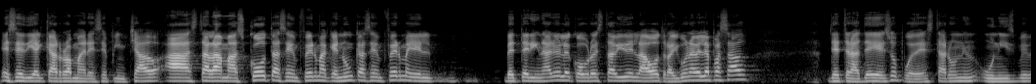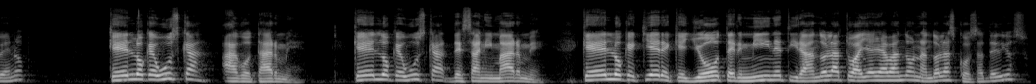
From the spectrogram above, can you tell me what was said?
ese día el carro amanece pinchado, hasta la mascota se enferma que nunca se enferma y el veterinario le cobró esta vida y la otra. ¿Alguna vez le ha pasado? Detrás de eso puede estar un, un ¿Qué es lo que busca? Agotarme. ¿Qué es lo que busca? Desanimarme. ¿Qué es lo que quiere? Que yo termine tirando la toalla y abandonando las cosas de Dios.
